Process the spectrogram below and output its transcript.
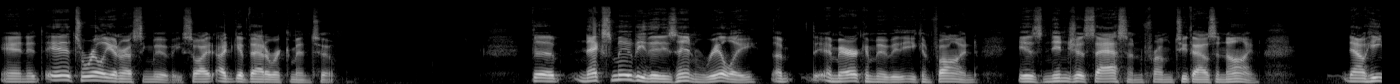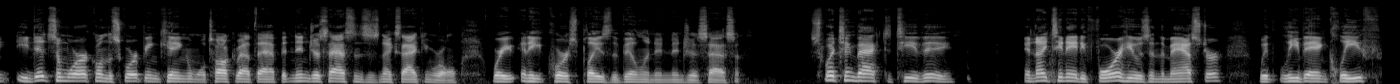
and it it's a really interesting movie. So I, I'd give that a recommend too the next movie that he's in, really, uh, the American movie that you can find, is Ninja Assassin from 2009. Now he he did some work on the Scorpion King, and we'll talk about that. But Ninja Assassin's his next acting role, where he, and he of course plays the villain in Ninja Assassin. Switching back to TV, in 1984, he was in The Master with Lee Van Cleef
